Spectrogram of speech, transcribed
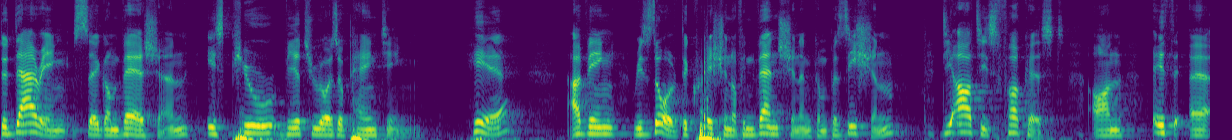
The daring second version is pure virtuoso painting. Here, having resolved the question of invention and composition, the artist focused on, uh,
